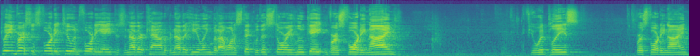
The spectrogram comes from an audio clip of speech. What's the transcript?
Between verses 42 and 48, there's another account of another healing, but I want to stick with this story, Luke 8 and verse 49. If you would please. Verse 49.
